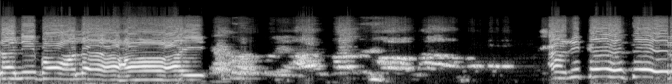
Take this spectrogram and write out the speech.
জানি বলা হয়? হরকতের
